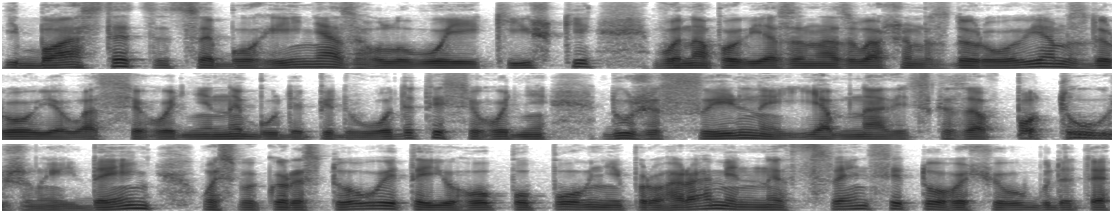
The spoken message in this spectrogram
І бастет це богиня з головою кішки. Вона пов'язана з вашим здоров'ям. Здоров'я вас сьогодні не буде підводити. Сьогодні дуже сильний, я б навіть сказав, потужний день. Ось використовуєте його по повній програмі, не в сенсі того, що ви будете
